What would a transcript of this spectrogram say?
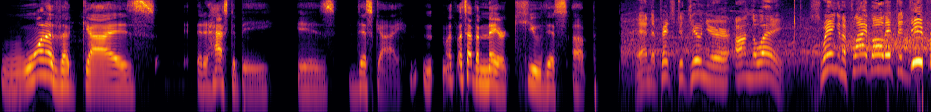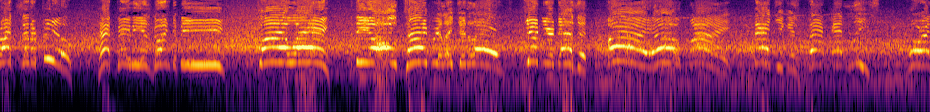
one of the guys that it has to be is this guy. Let- Let's have the mayor cue this up. And the pitch to Junior on the way. Swing and a fly ball hit to deep right center field. That baby is going to be fly away. The old time religion lives. Junior does it. My, oh my. Magic is back at least for a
